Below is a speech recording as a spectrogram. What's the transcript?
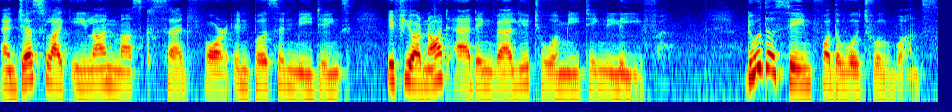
And just like Elon Musk said for in person meetings, if you are not adding value to a meeting, leave. Do the same for the virtual ones.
